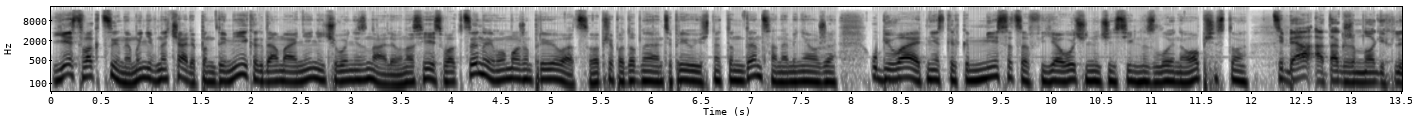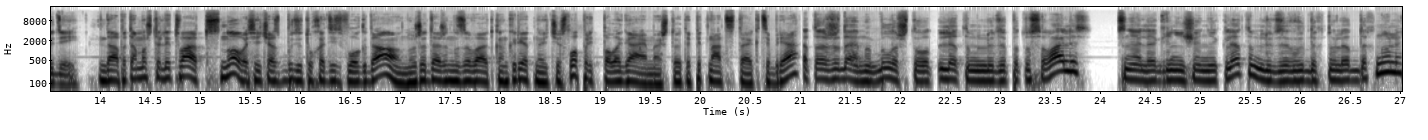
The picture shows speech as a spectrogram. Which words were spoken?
есть вакцина. Мы не в начале пандемии, когда мы о ней ничего не знали. У нас есть вакцина, и мы можем прививаться. Вообще, подобная антипрививочная тенденция, она меня уже убивает несколько месяцев. Я очень-очень сильно злой на общество. Тебя, а также многих людей. Да, потому что Литва снова сейчас будет уходить в локдаун. Уже даже называют конкретное число, предполагаемое, что это 15 октября. Это ожидаемо было, что вот летом люди потусовались, сняли ограничения к летам, люди выдохнули, отдохнули.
